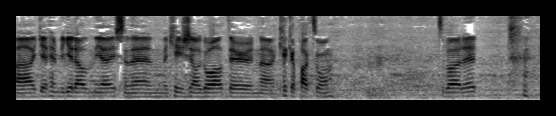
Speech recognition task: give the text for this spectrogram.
Uh, get him to get out on the ice, and then occasionally I'll go out there and uh, kick a puck to him. That's about it.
